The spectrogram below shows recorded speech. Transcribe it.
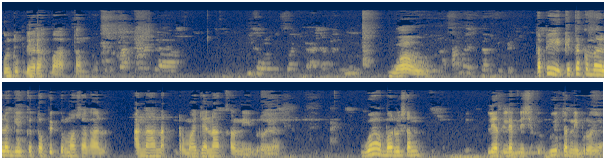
untuk daerah Batam. Bro. Wow. Tapi kita kembali lagi ke topik permasalahan anak-anak remaja nakal nih bro ya. Gua barusan lihat-lihat di Twitter nih bro ya.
